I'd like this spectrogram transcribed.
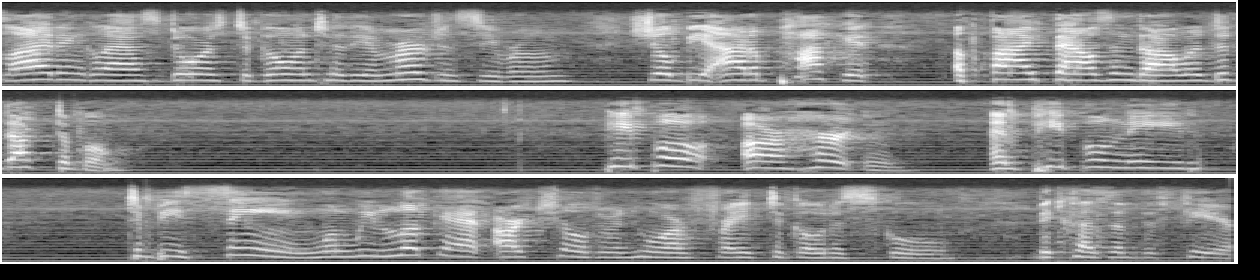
sliding glass doors to go into the emergency room, she'll be out of pocket a $5,000 deductible. People are hurting. And people need to be seen when we look at our children who are afraid to go to school because of the fear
